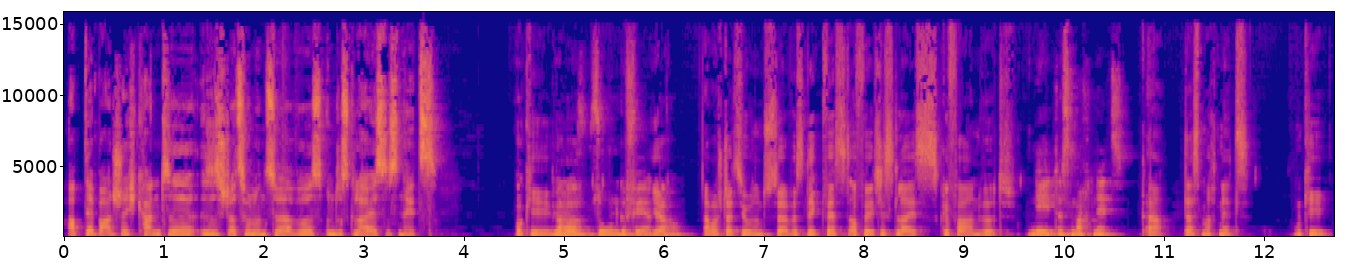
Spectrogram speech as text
ab der Bahnsteigkante ist es Station und Service und das Gleis ist Netz. Okay, Ja, aber so ungefähr, ja, genau. aber Station und Service legt fest, auf welches Gleis gefahren wird. Nee, das macht Netz. Ah, das macht Netz. Okay,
